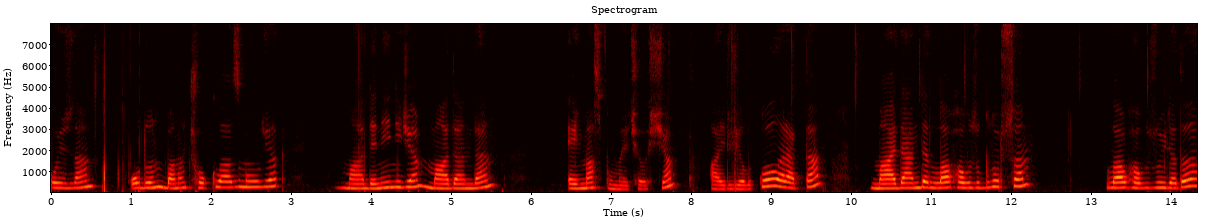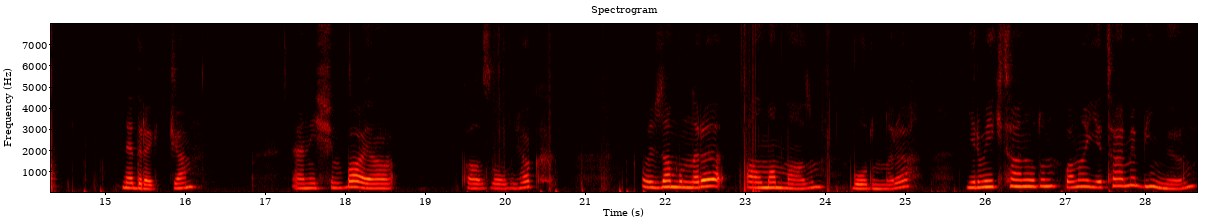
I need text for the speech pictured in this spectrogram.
O yüzden odun bana çok lazım olacak. Madene ineceğim. Madenden elmas bulmaya çalışacağım. Ayrıcalıklı olaraktan madende lav havuzu bulursam lav havuzuyla da Nether'a gideceğim. Yani işim bayağı fazla olacak. O yüzden bunları almam lazım. Bu odunları. 22 tane odun bana yeter mi bilmiyorum.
